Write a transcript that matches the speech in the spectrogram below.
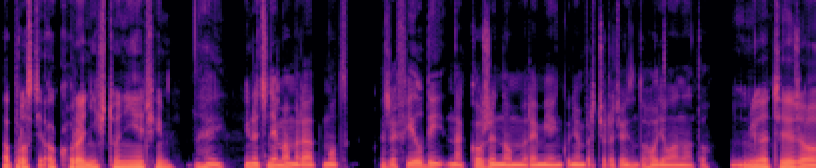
a proste okoreníš to niečím. Hej. Ináč nemám rád moc, že fieldy na koženom remienku. Neviem prečo, radšej by som to hodila na to. Ja tiež, ale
